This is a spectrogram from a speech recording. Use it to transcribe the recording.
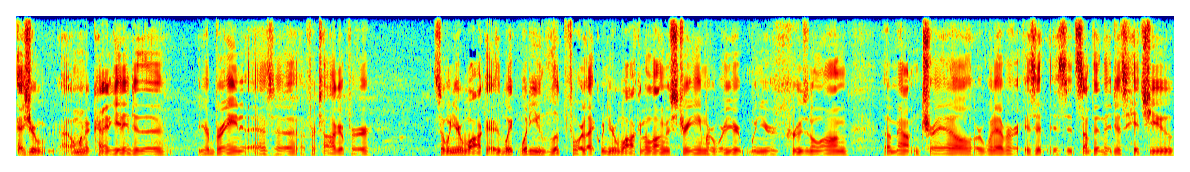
as you're, I want to kind of get into the your brain as a, a photographer. So when you're walking, uh, what, what do you look for? Like when you're walking along the stream, or where you're when you're cruising along a mountain trail or whatever, is it is it something that just hits you,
